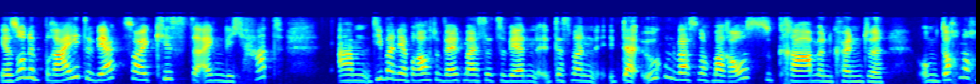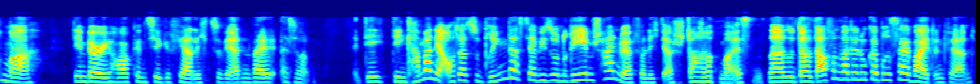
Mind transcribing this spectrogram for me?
ja so eine breite Werkzeugkiste eigentlich hat, ähm, die man ja braucht, um Weltmeister zu werden, dass man da irgendwas nochmal rauskramen könnte, um doch nochmal dem Barry Hawkins hier gefährlich zu werden, weil, also, den, den kann man ja auch dazu bringen, dass der wie so ein Reh im Scheinwerferlicht erstarrt meistens. Ne? Also da, davon war der Luca Brissell weit entfernt.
